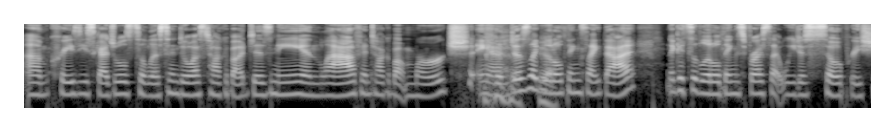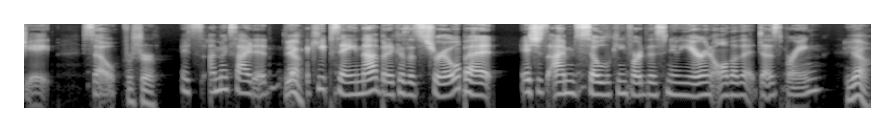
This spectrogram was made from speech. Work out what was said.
um, crazy schedules to listen to us talk about disney and laugh and talk about merch and just like Yeah. little things like that like it's the little things for us that we just so appreciate so for sure. it's i'm excited Yeah. i, I keep saying that but because it's true but it's just i'm so looking forward to this new year and all that it does bring Yeah.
